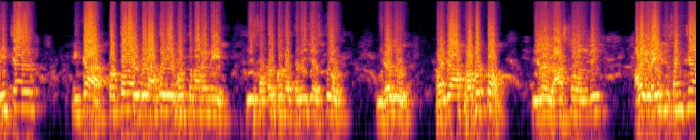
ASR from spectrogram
పెంచారు. ఇంకా కొత్త వారికి కూడా అందజేయబోతున్నారని ఈ సందర్భంగా తెలియజేస్తూ ఈరోజు ప్రజా ప్రభుత్వం ఈరోజు రాష్ట్రంలో ఉంది. అలాగే రైతు సంక్షేమ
